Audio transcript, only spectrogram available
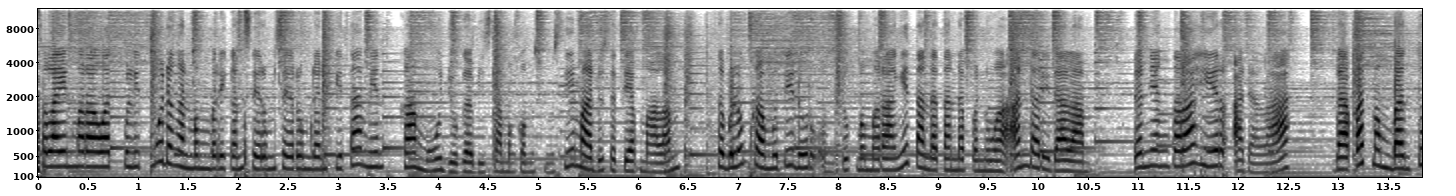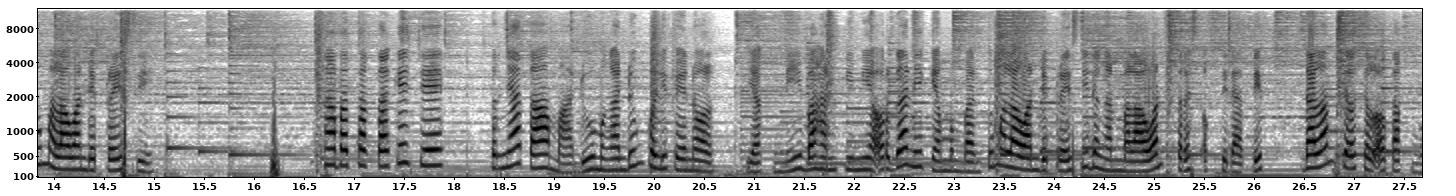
Selain merawat kulitmu dengan memberikan serum-serum dan vitamin, kamu juga bisa mengkonsumsi madu setiap malam sebelum kamu tidur untuk memerangi tanda-tanda penuaan dari dalam. Dan yang terakhir adalah dapat membantu melawan depresi. Sahabat fakta kece, Ternyata madu mengandung polifenol, yakni bahan kimia organik yang membantu melawan depresi dengan melawan stres oksidatif dalam sel-sel otakmu.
